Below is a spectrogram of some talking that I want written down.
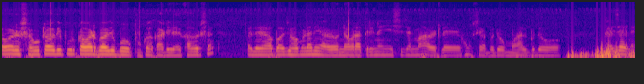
और છોટાઉદેપુર કવાડ બાજુ બહુ ભૂકા કાઢી રાખ્યા વરસાદ એટલે આ બાજુ હમણાં નહીં આવ્યો. નવરાત્રિની સિઝનમાં આવે એટલે શું છે? બધો માલ બધો થઈ જાય ને?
